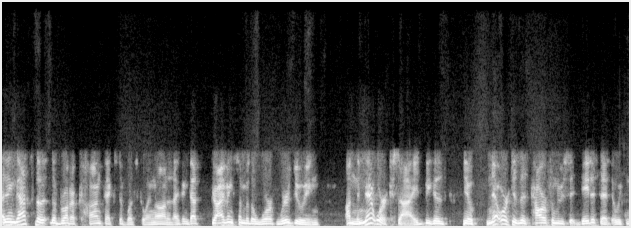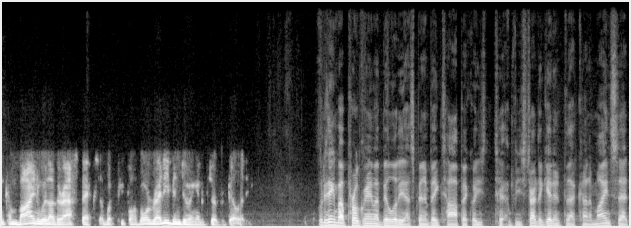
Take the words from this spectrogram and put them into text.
I think that's the, the broader context of what's going on. And I think that's driving some of the work we're doing on the network side, because, you know, network is this powerful new data set that we can combine with other aspects of what people have already been doing in observability. What do you think about programmability? That's been a big topic. When you, you start to get into that kind of mindset,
